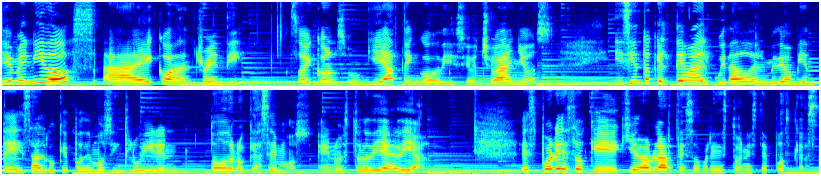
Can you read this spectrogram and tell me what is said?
Bienvenidos a Eco and Trendy. Soy Guía, tengo 18 años y siento que el tema del cuidado del medio ambiente es algo que podemos incluir en todo lo que hacemos en nuestro día a día. Es por eso que quiero hablarte sobre esto en este podcast.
